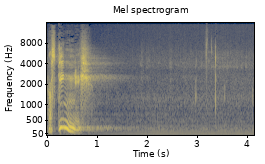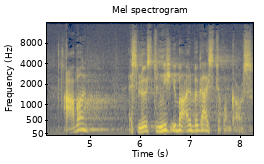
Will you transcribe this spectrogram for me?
Das ging nicht. Aber es löste nicht überall Begeisterung aus.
